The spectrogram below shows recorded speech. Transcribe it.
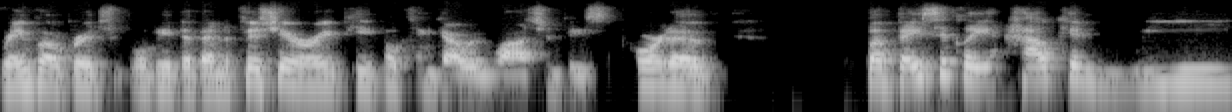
Rainbow Bridge will be the beneficiary. People can go and watch and be supportive. But basically, how can we,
